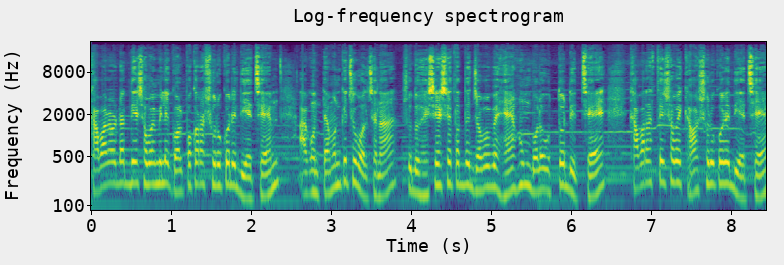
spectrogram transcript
খাবার অর্ডার দিয়ে সবাই মিলে গল্প করা শুরু করে দিয়েছে। আগুন তেমন কিছু বলছে না, শুধু হেসে হেসে তাদের জবাবে হ্যাঁ হুম বলে উত্তর দিচ্ছে। খাবার আসতে সবাই খাওয়া শুরু করে দিয়েছে।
